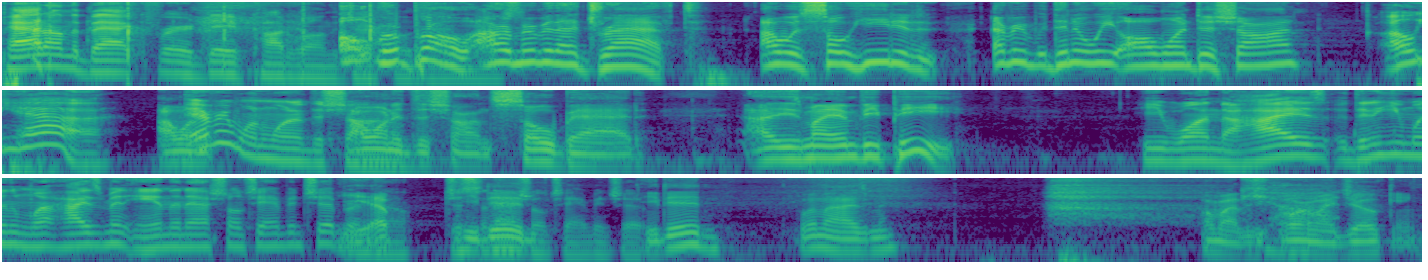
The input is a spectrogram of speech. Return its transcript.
pat on the back for Dave Caldwell. And the Oh, Jacksonville bro, I remember that draft. I was so heated. Every didn't we all want Deshaun? Oh yeah, wanted- everyone wanted Deshaun. I wanted Deshaun so bad. Uh, he's my MVP. He won the Heis. Didn't he win the Heisman and the national championship? Or Yep, no? just he the did. national championship. He did. He won the Heisman. Or am I, or am I joking?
